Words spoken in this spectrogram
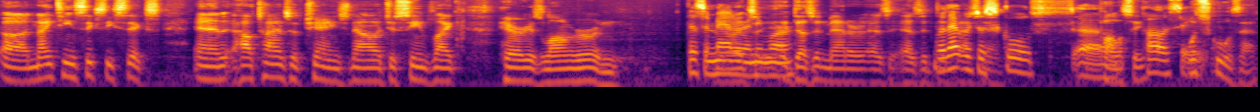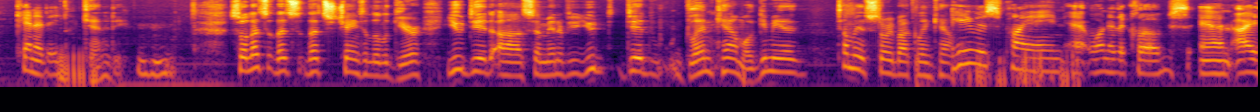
uh, 1966, and how times have changed. Now it just seems like hair is longer and Doesn't you know, matter anymore. It doesn't matter as as it. Did. Well, that was a school's uh, policy. Policy. What school is that? Kennedy. Kennedy. So let's let's let's change a little gear. You did uh, some interview. You did Glen Campbell. Give me a tell me a story about Glen Campbell. He was playing at one of the clubs, and I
